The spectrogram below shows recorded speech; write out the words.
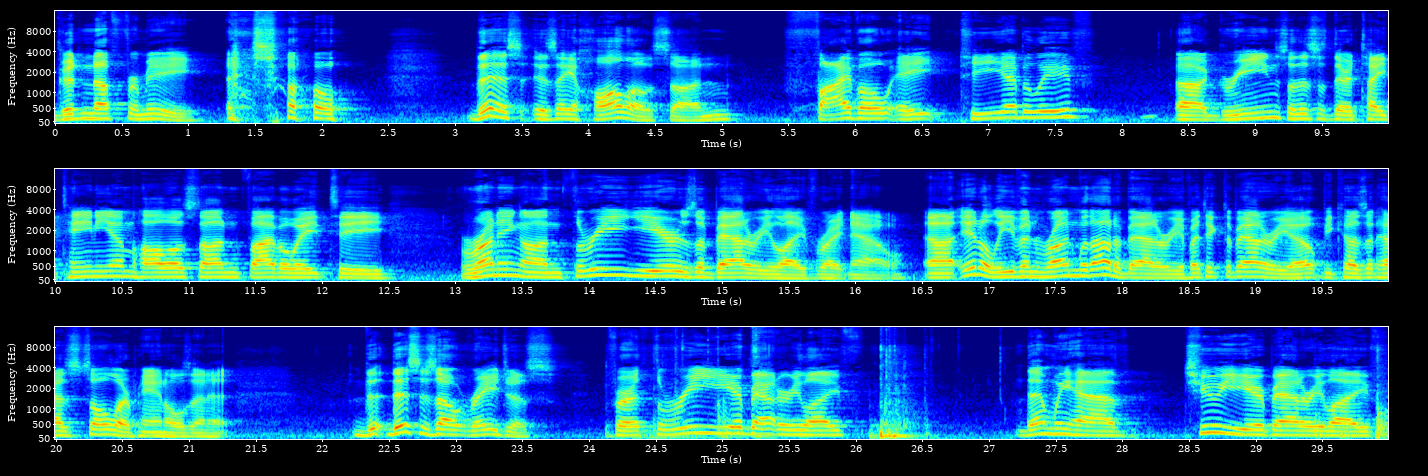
Good enough for me. so this is a Holosun 508T, I believe. Uh, green. So this is their titanium Holosun 508T running on three years of battery life right now. Uh, it'll even run without a battery if I take the battery out because it has solar panels in it. Th this is outrageous. For a three year battery life, then we have two year battery life,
